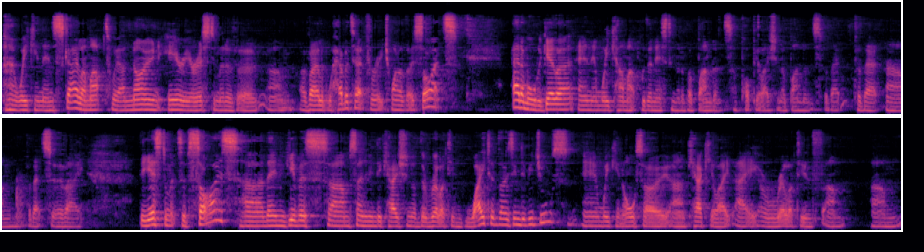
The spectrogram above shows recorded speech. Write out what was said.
we can then scale them up to our known area estimate of a, um, available habitat for each one of those sites add them all together and then we come up with an estimate of abundance, a population abundance for that, for that, um, for that survey. The estimates of size uh, then give us um, some indication of the relative weight of those individuals and we can also uh, calculate a, a relative um, um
